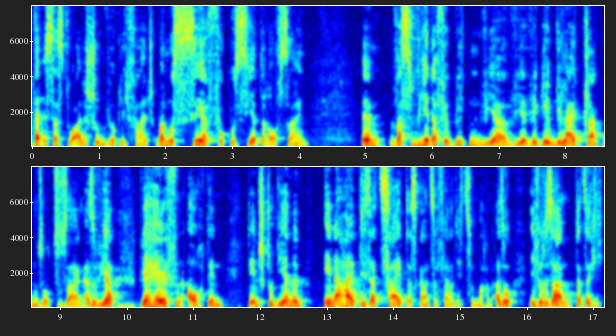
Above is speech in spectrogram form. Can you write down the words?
dann ist das duale Studium wirklich falsch. Man muss sehr fokussiert darauf sein. Ähm, was wir dafür bieten, wir, wir, wir geben die Leitplanken sozusagen. Also wir, wir helfen auch den, den Studierenden innerhalb dieser Zeit das Ganze fertig zu machen. Also ich würde sagen, tatsächlich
